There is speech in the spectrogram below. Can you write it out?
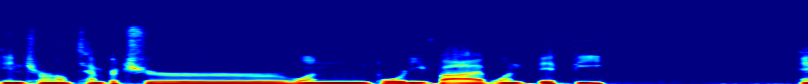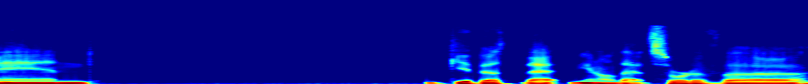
internal temperature 145, 150, and give it that you know that sort of uh,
